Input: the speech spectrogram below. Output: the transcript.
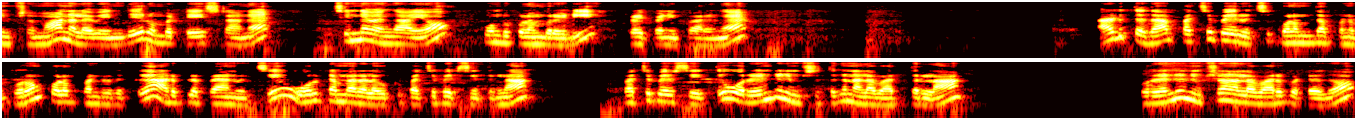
நிமிஷமாக நல்லா வெந்து ரொம்ப டேஸ்டான சின்ன வெங்காயம் பூண்டு குழம்பு ரெடி. ட்ரை பண்ணி பாருங்கள் அடுத்ததாக பச்சை பயிர் வச்சு குழம்பு தான் பண்ண போகிறோம் குழம்பு பண்ணுறதுக்கு அடுப்பில் பேன் வச்சு ஒரு டம்ளர் அளவுக்கு பச்சை பயிர் சேர்த்துக்கலாம். பச்சை பயிர் சேர்த்து ஒரு ரெண்டு நிமிஷத்துக்கு நல்லா வறுத்துடலாம். ஒரு ரெண்டு நிமிஷம் நல்லா வறுபட்டதும்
